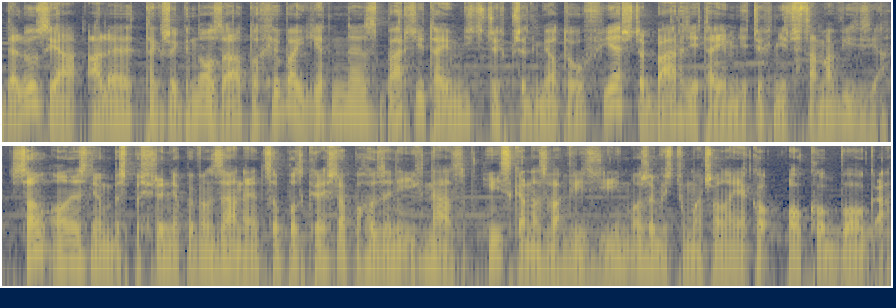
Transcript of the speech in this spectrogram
Deluzja, ale także gnoza to chyba jedne z bardziej tajemniczych przedmiotów, jeszcze bardziej tajemniczych niż sama wizja. Są one z nią bezpośrednio powiązane, co podkreśla pochodzenie ich nazw. Chińska nazwa wizji może być tłumaczona jako oko Boga.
